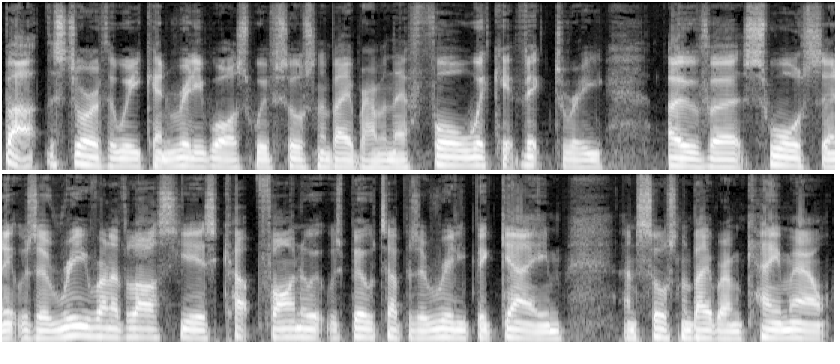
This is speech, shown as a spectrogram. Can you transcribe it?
but the story of the weekend really was with Sawston and Babraham and their four wicket victory over Swardeston. It was a rerun of last year's cup final. It was built up as a really big game, and Sawston and Babraham came out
